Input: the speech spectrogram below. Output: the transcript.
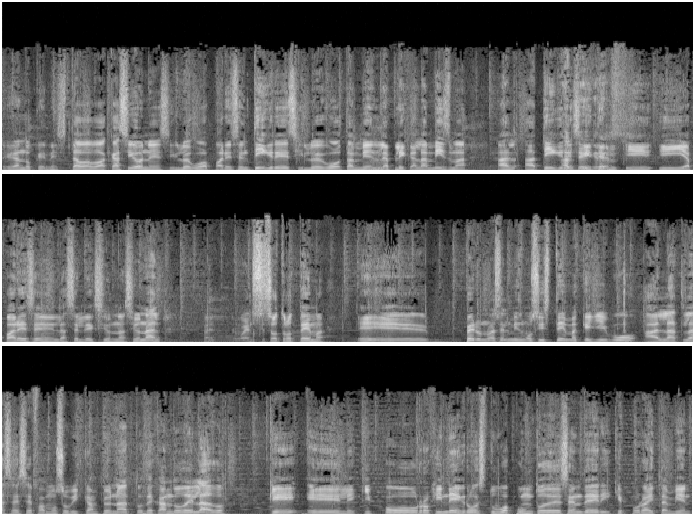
llegando que necesitaba vacaciones y luego aparece en Tigres y luego también le aplica la misma al- a, Tigres, A y Tigres. Y, y aparece en la selección nacional. Bueno, ese es otro tema. Eh, eh, pero no es el mismo sistema que llevó al Atlas a ese famoso bicampeonato, dejando de lado que eh, el equipo rojinegro estuvo a punto de descender y que por ahí también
